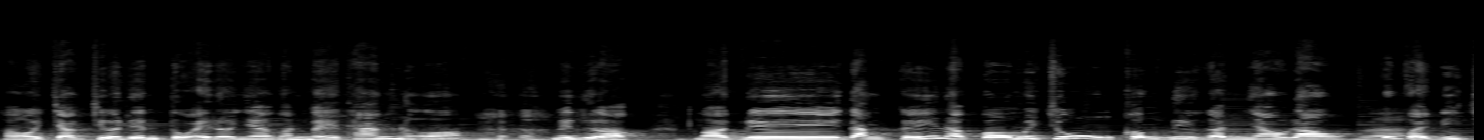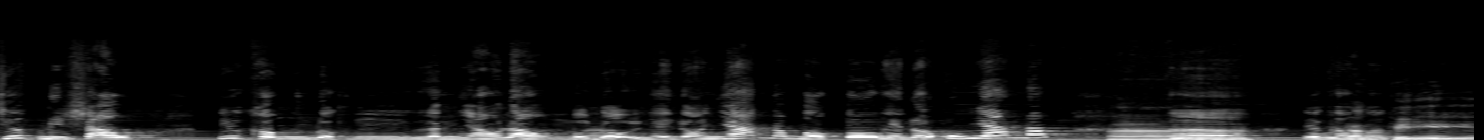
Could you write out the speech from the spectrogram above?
thôi cháu chưa đến tuổi đâu nha còn mấy tháng nữa mới được. Mà đi đăng ký là cô với chú cũng không đi gần nhau đâu Dạ. cũng phải đi trước đi sau chứ không được gần nhau đâu. Bộ đội ngày đó nhát lắm mà cô ngày đó cũng nhát lắm. À, à, chứ không đăng có ký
